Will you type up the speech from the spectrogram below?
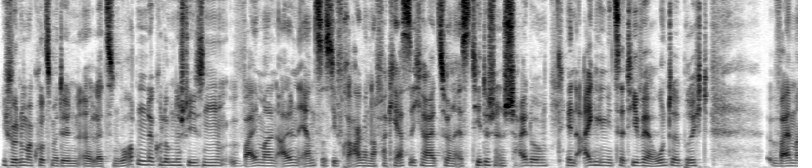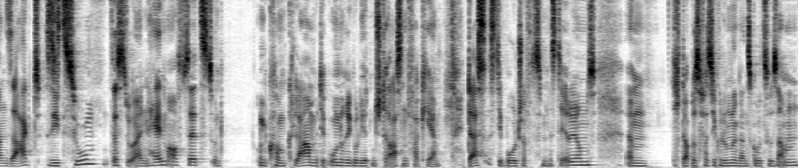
Ich würde mal kurz mit den äh, letzten Worten der Kolumne schließen, weil man allen Ernstes die Frage nach Verkehrssicherheit zu einer ästhetischen Entscheidung in Eigeninitiative herunterbricht, weil man sagt, sieh zu, dass du einen Helm aufsetzt und, und komm klar mit dem unregulierten Straßenverkehr. Das ist die Botschaft des Ministeriums. Ähm, ich glaube, das fasst die Kolumne ganz gut zusammen.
